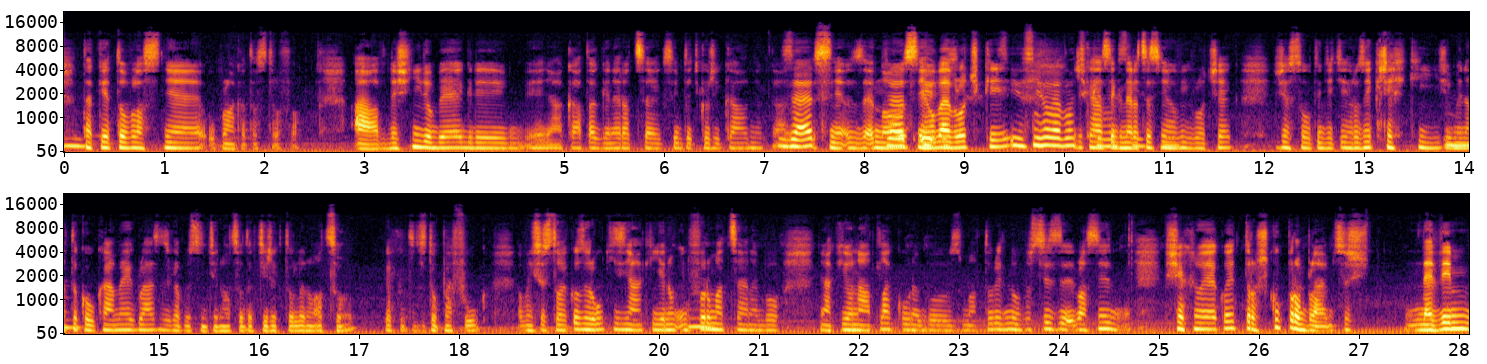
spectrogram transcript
mm. tak je to vlastně úplná katastrofa. A v dnešní době, kdy je nějaká ta generace, jak se jim teď říká, Z, sně, z, no, Z, sněhové vločky, sněhové vločky říká se vlastně. generace sněhových vloček, že jsou ty děti hrozně křehký, že my mm. na to koukáme jak blázni. Říká, prosím tě, no a co, tak ti řekl tohle, no a co? Jako teď to pefuk. A oni se z toho jako zhroutí z nějaký jenom mm. informace, nebo nějakého nátlaku, nebo z maturit, no prostě z, vlastně všechno je jako je trošku problém, což nevím,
